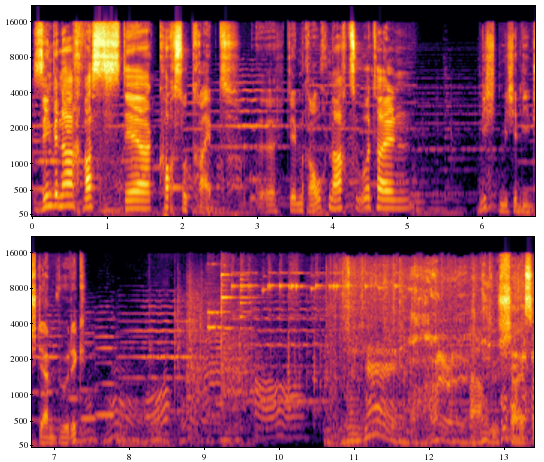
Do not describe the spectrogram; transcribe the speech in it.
Sehen wir nach, was der Koch so treibt. Äh, dem Rauch nach zu urteilen, nicht Michelin-Stern würdig. Ach du Scheiße.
